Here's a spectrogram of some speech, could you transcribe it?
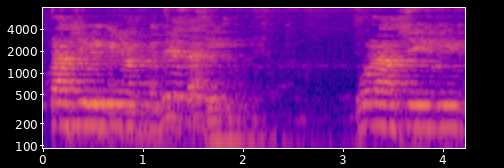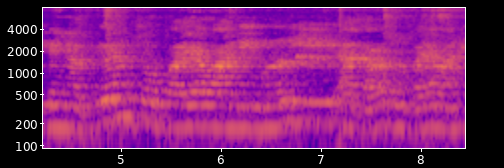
Ulah silih binyotkeun ya tadi. Ulah silih binyotkeun supaya wani meuli atau supaya wani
